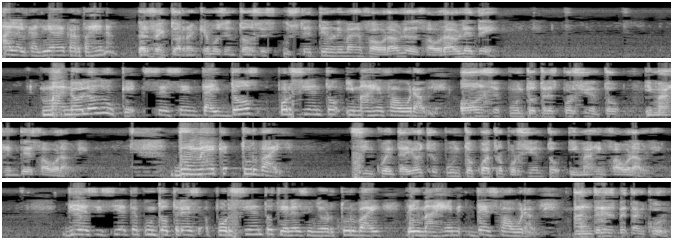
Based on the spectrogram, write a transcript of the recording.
a la alcaldía de Cartagena? Perfecto, arranquemos entonces. ¿Usted tiene una imagen favorable o desfavorable de... Manolo Duque, 62% imagen favorable. 11.3% imagen desfavorable. Dumek Turbay. 58.4% imagen favorable. 17.3% tiene el señor Turbay de imagen desfavorable. Andrés Betancourt,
